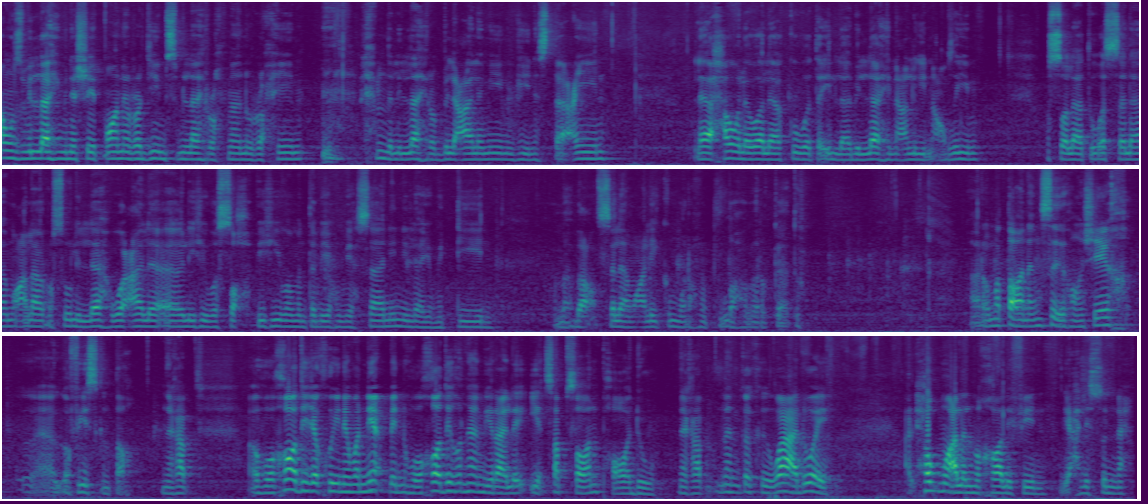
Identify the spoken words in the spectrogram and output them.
أعوذ بالله من الشيطان الرجيم. بسم الله الرحمن الرحيم. الحمد لله رب العالمين به نستعين. لا حول ولا قوة إلا بالله العلي العظيم. والصلاة والسلام على رسول الله وعلى آله وصحبه ومن تبعهم بإحسان إلى يوم الدين. أما بعد السلام عليكم ورحمة الله وبركاته. آه، نعم. หัวข้อที่จะคุยในวันนี้เป็นหัวข้อที่ค่อนข้างมีรายละเอียดซับซ้อนพอดูนะครับนั่นก็คือว่าด้วยالحكم على المخالفين لأهل السنة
